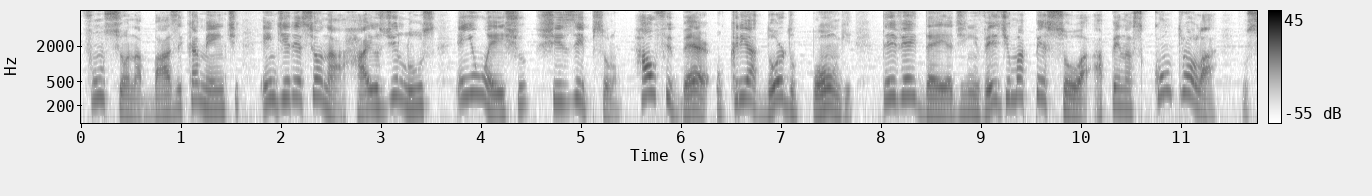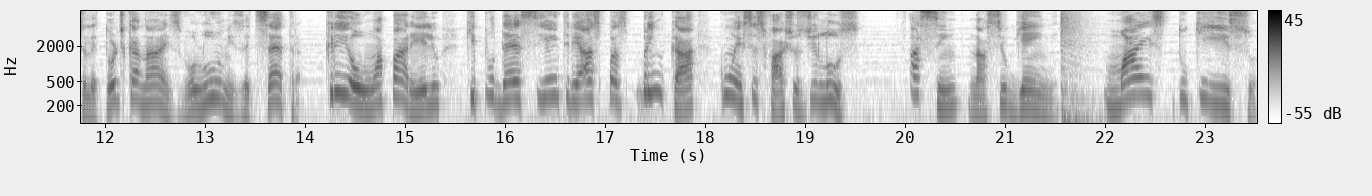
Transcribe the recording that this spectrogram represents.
funciona basicamente em direcionar raios de luz em um eixo XY. Ralph Baer, o criador do Pong, teve a ideia de, em vez de uma pessoa apenas controlar o seletor de canais, volumes, etc., criou um aparelho que pudesse, entre aspas, brincar com esses fachos de luz. Assim nasce o game. Mais do que isso,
